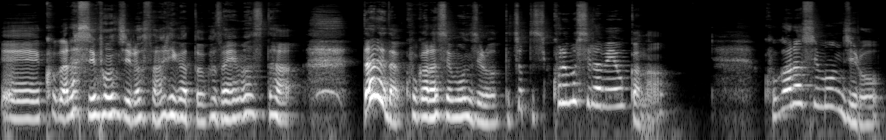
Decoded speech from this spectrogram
えー、小柄しもんじろさんありがとうございました。誰だ小柄しもんじろって。ちょっとこれも調べようかな。小柄しもんじろ。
